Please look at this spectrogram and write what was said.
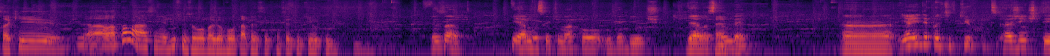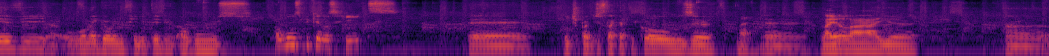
Só que ela, ela tá lá, assim, é difícil Oma Girl voltar pra esse conceito Cupid. exato. E é a música que marcou o debut delas É. também. Ah, e aí, depois de Cupid, a gente teve. O Omega Girl, enfim, teve alguns, alguns pequenos hits. É, a gente pode destacar aqui Closer, É. é, Liar Liar. Ah,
